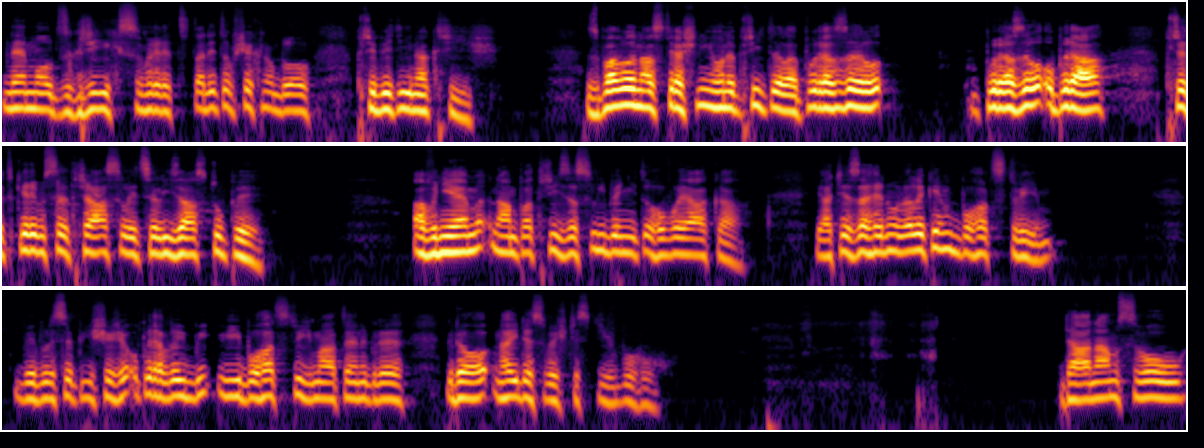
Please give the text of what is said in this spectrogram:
nemoc, hřích, smrt. Tady to všechno bylo přibitý na kříž. Zbavil nás strašného nepřítele, porazil, porazil obra, před kterým se třásly celý zástupy. A v něm nám patří zaslíbení toho vojáka. Já tě zahrnu velikým bohatstvím, v Bibli se píše, že opravdový bohatství má ten, kde, kdo najde své štěstí v Bohu. Dá nám svou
